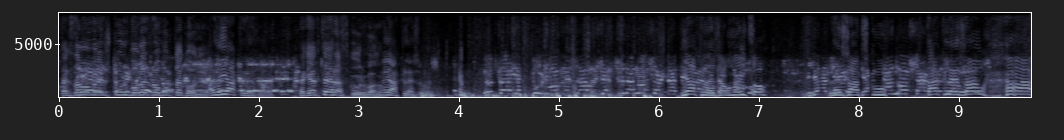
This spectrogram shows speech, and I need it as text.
Tak samo będziesz, kurwa, leżał w oktagonie. Ale jak leżał? Tak jak teraz, kurwa. No no. jak leżał? No tak jak kurwa leżałeś, jak na noszach na Jak leżał, no i co? Jak- Leżaczku? jak na noszach Tak leżał? Ha.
